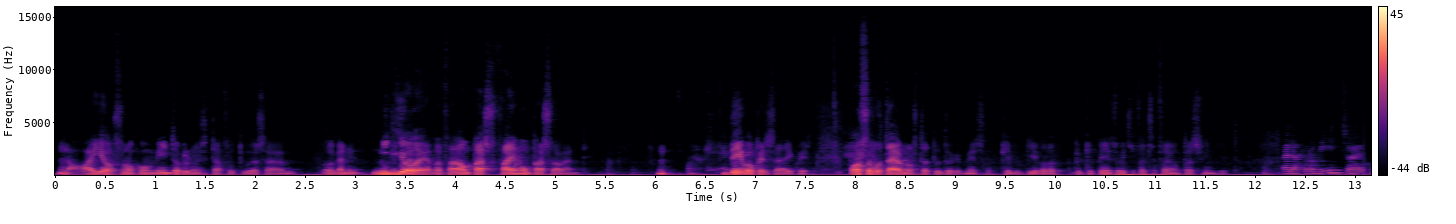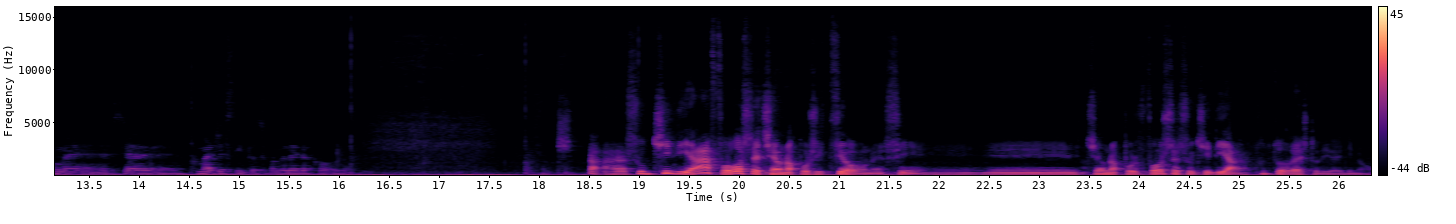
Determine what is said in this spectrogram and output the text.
No, io sono convinto che l'università futura sarà organiz- migliore, un passo, faremo un passo avanti. Okay. Devo pensare a questo. Posso votare uno statuto che penso che, che penso che ci faccia fare un passo indietro. Ma la provincia come, come ha gestito secondo lei la cosa? Ah, sul CDA forse c'è una posizione, sì, eh, c'è una, forse sul CDA, tutto il resto direi di no,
